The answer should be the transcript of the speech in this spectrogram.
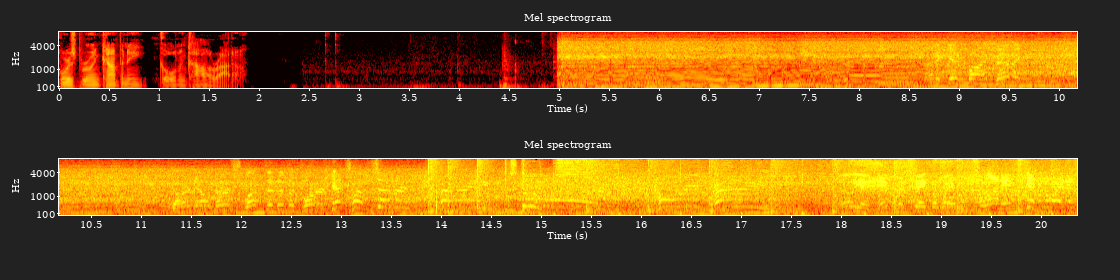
Coors Brewing Company, Golden, Colorado. Trying to get by Benning. Darnell Nurse left it in the corner, gets up center. Perry scores! Corey Perry! Ilya able to shake away from Solani. It's given away to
